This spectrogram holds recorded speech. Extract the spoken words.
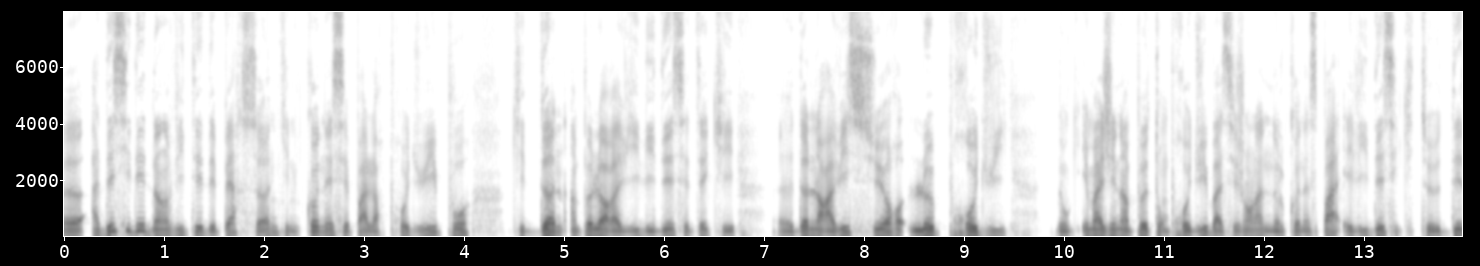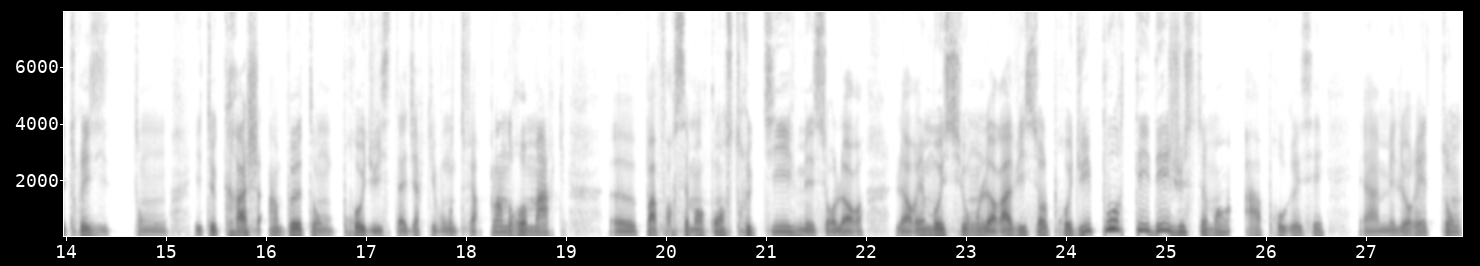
euh, a décidé d'inviter des personnes qui ne connaissaient pas leurs produits pour qu'ils donnent un peu leur avis. L'idée, c'était qu'ils euh, donnent leur avis sur le produit. Donc, imagine un peu ton produit. Bah, ces gens-là ne le connaissent pas. Et l'idée, c'est qu'ils te détruisent ils te crachent un peu ton produit. C'est-à-dire qu'ils vont te faire plein de remarques euh, pas forcément constructives, mais sur leur, leur émotion, leur avis sur le produit, pour t'aider justement à progresser et à améliorer ton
